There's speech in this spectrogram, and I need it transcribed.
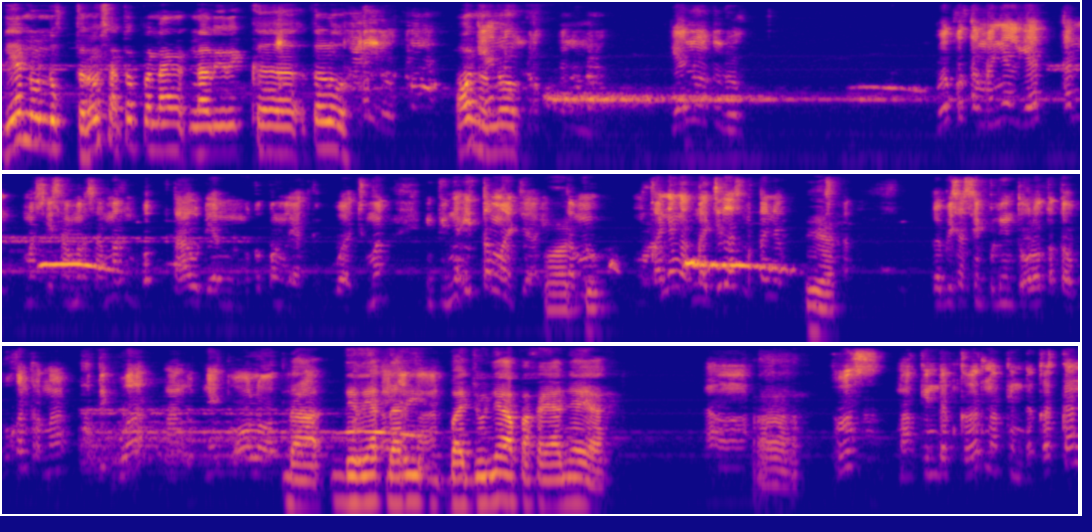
dia nunduk terus atau pernah ngelirik ke ke lu? nunduk. Oh, dia nunduk. nunduk dia nunduk. Gua pertamanya lihat kan masih sama-sama gua tahu dia nunduk apa ngeliat ke gua. Cuma intinya hitam aja hitam. Waduh. mukanya nggak nggak jelas makanya. Iya. nggak bisa simpulin itu olot atau bukan karena tapi gua nganggapnya itu olot. Nah, dilihat dari bajunya pakaiannya ya. Nah, Ah, terus makin dekat makin dekat kan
